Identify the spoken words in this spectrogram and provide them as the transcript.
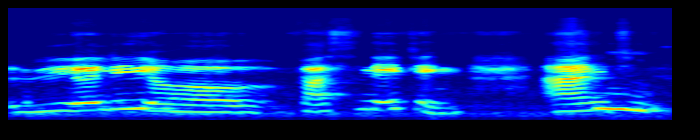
really uh, fascinating, and Mm.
